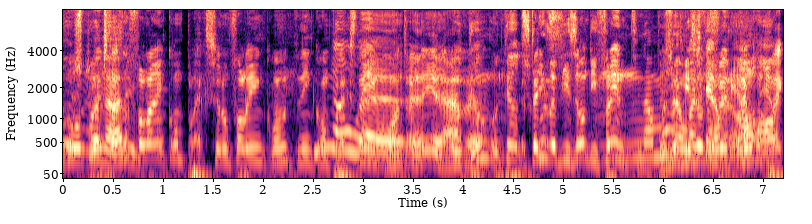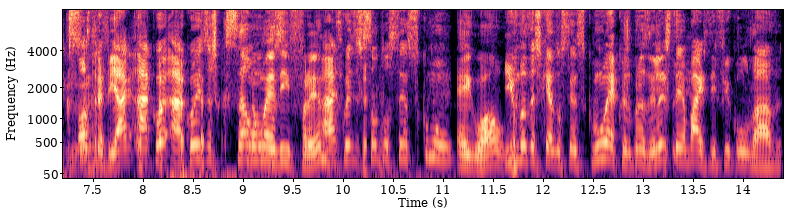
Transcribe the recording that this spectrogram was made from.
do Mas tu é que estás a falar em complexo. Eu não falei em contra, nem complexo, Não, nem é- em contra, nem é- nada. o teu- o teu Eu tenho discurso- uma visão diferente. Não, mas Tenho é uma uma visão questão- diferente, não é ó, ó, complexo. Ó, Serafim, há, há co- há coisas que são. Não é diferente. Há coisas que são do senso comum. É igual. E uma das que é do senso comum é que os brasileiros têm mais dificuldade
